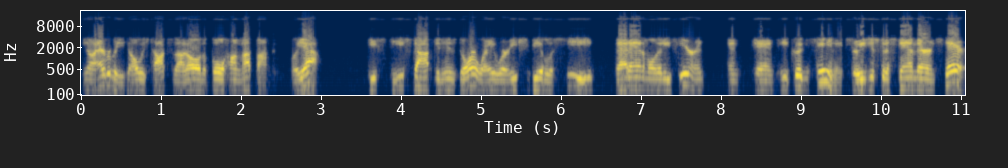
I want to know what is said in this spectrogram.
you know, everybody always talks about, oh, the bull hung up on me. Well, yeah, he he stopped in his doorway where he should be able to see that animal that he's hearing, and and he couldn't see anything, so he's just going to stand there and stare.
